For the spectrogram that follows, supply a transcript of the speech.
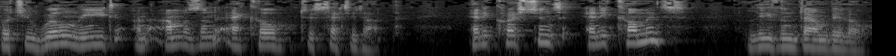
but you will need an Amazon Echo to set it up. Any questions, any comments? Leave them down below.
